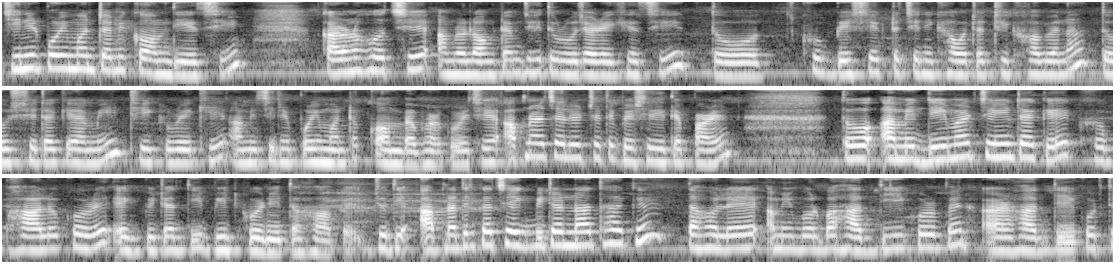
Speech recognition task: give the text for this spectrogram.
চিনির পরিমাণটা আমি কম দিয়েছি। কারণ হচ্ছে আমরা লং টাইম যেহেতু রোজা রেখেছি, তো খুব বেশি একটা চিনি খাওয়াটা ঠিক হবে না। তো সেটাকে আমি ঠিক রেখে আমি চিনির পরিমাণটা কম ব্যবহার করেছি। আপনারা চাইলে এর চাইতে বেশি দিতে পারেন। তো আমি ডিম আর চিনিটাকে খুব ভালো করে এক বিটার দিয়ে বিট করে নিতে হবে। যদি আপনাদের কাছে এক বিটার না থাকে, তাহলে আমি বলব হাত দিয়ে করবেন, আর হাত দিয়ে করতে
